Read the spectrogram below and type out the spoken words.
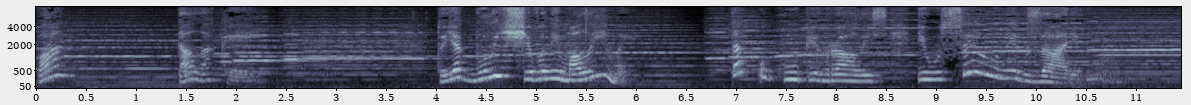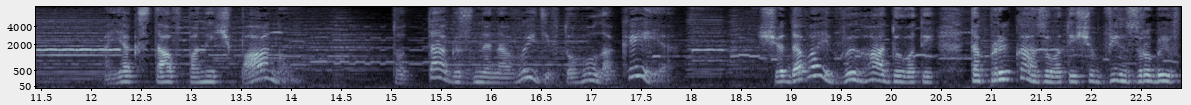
пан та лакей. То як були ще вони малими, так укупі грались, і усе у них зарівно. А як став панич паном, то так зненавидів того лакея, що давай вигадувати та приказувати, щоб він зробив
